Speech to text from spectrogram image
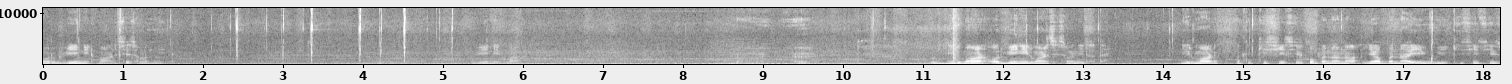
और विनिर्माण से संबंधित। विनिर्माण। निर्माण और विनिर्माण से संबंधित आता है। निर्माण मतलब किसी चीज़ को बनाना या बनाई हुई किसी चीज़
